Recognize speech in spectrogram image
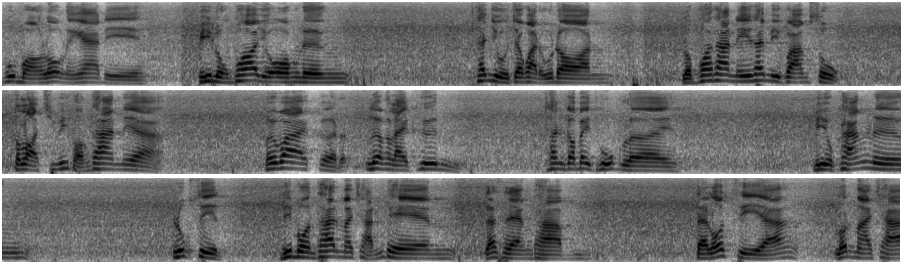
ผู้มองโลกในแง่ดี มีหลวงพ่ออยู่องค์หนึ่งท่านอยู่จังหวัดอุดร หลวงพ่อท่านนี้ท่านมีความสุข ตลอดชีวิตของท่านเนี่ย ไม่ว่าเกิดเรื่องอะไรขึ้น ท่านก็ไม่ทุกข์เลย มีอยู่ครั้งหนึ่งลูกศิษย์นิมนต์ท่านมาฉันเพลและแสดงธรรมแต่รถเสียรถมาช้า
